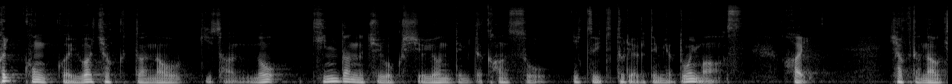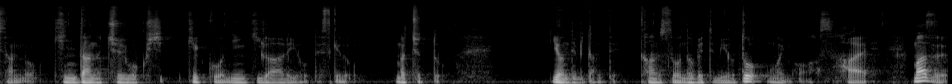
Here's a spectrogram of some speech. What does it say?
はい今回は百田直樹さんの「禁断の中国史」を読んでみた感想について取り上げてみようと思います。はい。百田直樹さんの「禁断の中国史」結構人気があるようですけど、まあ、ちょっと読んでみたんで感想を述べてみようと思います。はい。まず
